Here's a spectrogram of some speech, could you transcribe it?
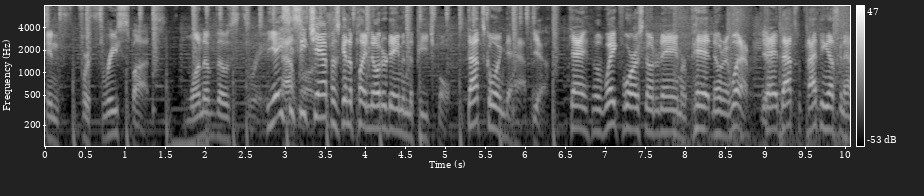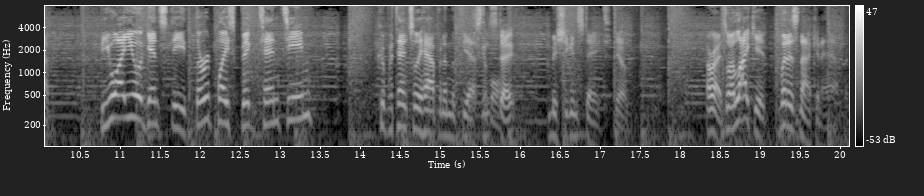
in for three spots. One of those three. The ACC champ is going to play Notre Dame in the Peach Bowl. That's going to happen. Yeah. Okay, well, Wake Forest, Notre Dame, or Pitt, Notre Dame, whatever. Okay, Yeah. that's I think that's going to happen. BYU against the third place Big Ten team could potentially happen in the Fiesta Michigan Bowl. State. Michigan State. Yeah. All right, so I like it, but it's not going to happen.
